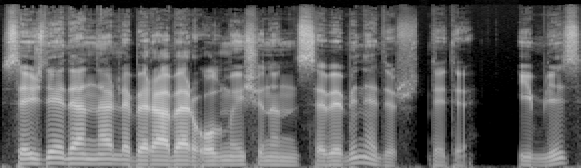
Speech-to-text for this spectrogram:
secde edenlerle beraber olmayışının sebebi nedir? dedi. İblis,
